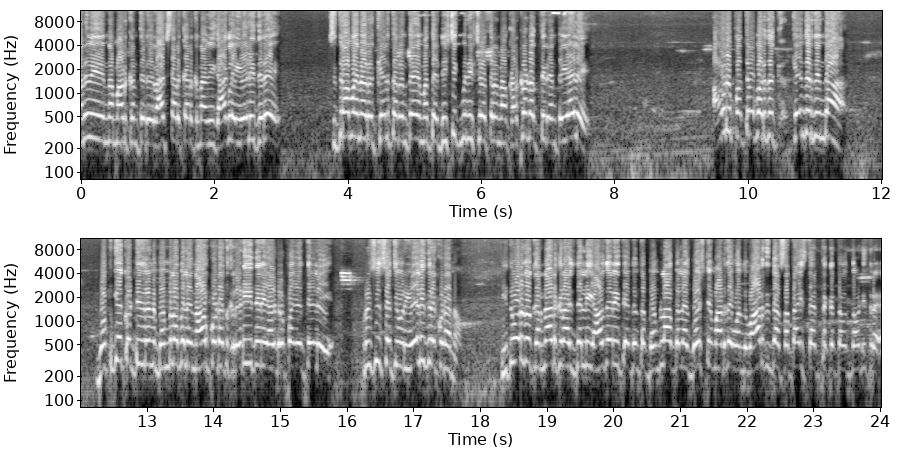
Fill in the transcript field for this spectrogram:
ಮನವಿಯನ್ನ ಮಾಡ್ಕೊಂತೀರಿ. ರಾಜ್ಯ ಸರ್ಕಾರಕ್ಕೆ ನಾವು ಈಗಾಗಲೇ ಹೇಳಿದ್ದೀರಿ. ಸಿದ್ದರಾಮಯ್ಯನವರು ಕೇಳ್ತಾರಂತೆ, ಮತ್ತೆ ಡಿಸ್ಟಿಕ್ ಮಿನಿಸ್ಟರ್ ಹತ್ರ ನಾವು ಕರ್ಕೊಂಡು ಹೋಗ್ತೀರಿ ಅಂತ ಹೇಳಿ, ಅವರು ಪತ್ರ ಬರೆದು ಕೇಂದ್ರದಿಂದ ಒಪ್ಪಿಗೆ ಕೊಟ್ಟಿದ್ರೆ ಬೆಂಬಲ ಬೆಲೆ ನಾವು ಕೊಡೋದಕ್ಕೆ ರೆಡಿ ಇದ್ದೀರಿ ಎರಡು ರೂಪಾಯಿ ಅಂತ ಹೇಳಿ ಕೃಷಿ ಸಚಿವರು ಹೇಳಿದ್ರೆ ಕೂಡ ಇದುವರೆಗೂ ಕರ್ನಾಟಕ ರಾಜ್ಯದಲ್ಲಿ ಯಾವುದೇ ರೀತಿಯಾದಂತ ಬೆಂಬಲ ಬೆಲೆ ಘೋಷಣೆ ಮಾಡದೆ ಒಂದು ವಾರದಿಂದ ಸತಾಯಿಸ್ತಾ ಇರ್ತಕ್ಕಂಥದ್ದು ನೋಡಿದ್ರೆ,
